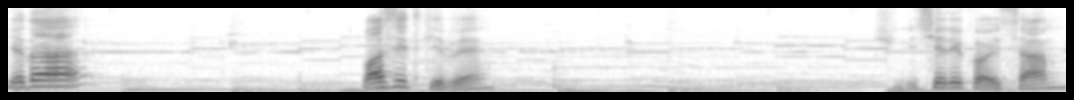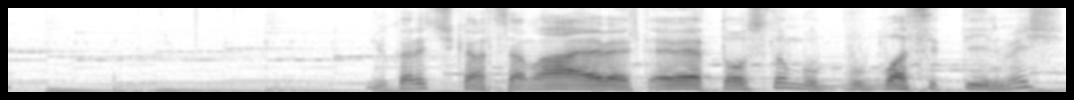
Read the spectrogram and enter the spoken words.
Ya da basit gibi. Şimdi içeri koysam. Yukarı çıkartsam. Ha evet. Evet dostum bu, bu basit değilmiş.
